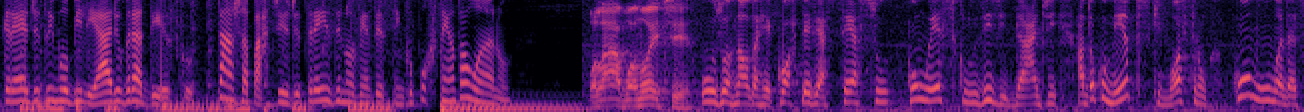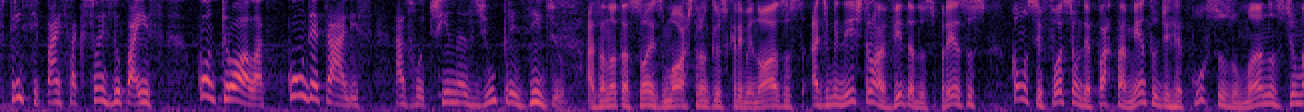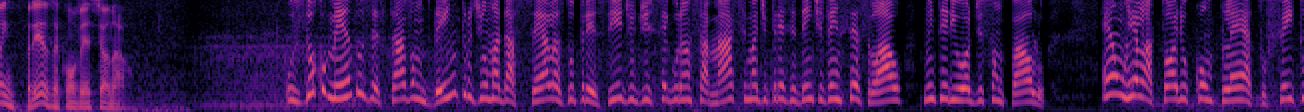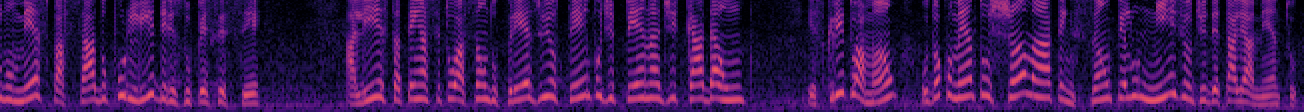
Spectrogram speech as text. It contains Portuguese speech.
Crédito Imobiliário Bradesco. Taxa a partir de 3,95% ao ano. Olá, boa noite. O Jornal da Record teve acesso com exclusividade a documentos que mostram como uma das principais facções do país controla com detalhes as rotinas de um presídio. As anotações mostram que os criminosos administram a vida dos presos como se fosse um departamento de recursos humanos de uma empresa convencional. Os documentos estavam dentro de uma das celas do presídio de segurança máxima de Presidente Venceslau, no interior de São Paulo. É um relatório completo feito no mês passado por líderes do PCC. A lista tem a situação do preso e o tempo de pena de cada um. Escrito à mão, o documento chama a atenção pelo nível de detalhamento.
